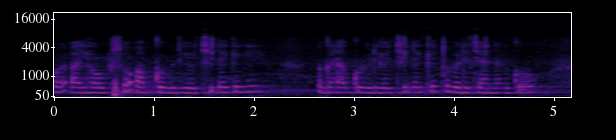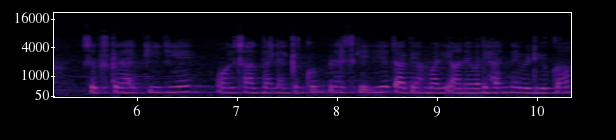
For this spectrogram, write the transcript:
और आई होप सो आपको वीडियो अच्छी लगेगी। अगर आपको वीडियो अच्छी लगे तो मेरे चैनल को सब्सक्राइब कीजिए और साथ बेल आइकन को प्रेस कीजिए ताकि हमारी आने वाली हर नई वीडियो का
